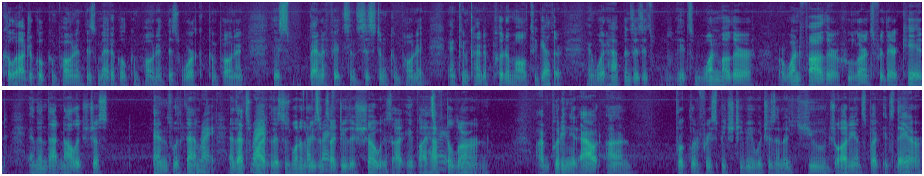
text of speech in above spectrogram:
psychological component, this medical component, this work component, this benefits and system component, and can kind of put them all together. And what happens is it's, it's one mother or one father who learns for their kid, and then that knowledge just ends with them. Right. And that's Right. why this is one of the That's reasons right. I do this show is I, if I have right. to learn, I'm putting it out on Brooklyn Free Speech TV, which isn't a huge audience, but it's there,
